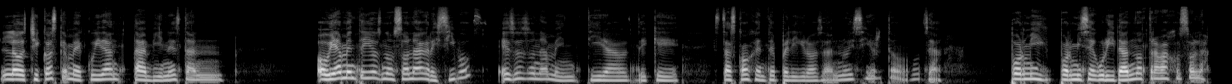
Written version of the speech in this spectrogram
Los chicos que me cuidan también están Obviamente ellos no son agresivos. Eso es una mentira de que estás con gente peligrosa. No es cierto. O sea, por mi, por mi seguridad no trabajo sola.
